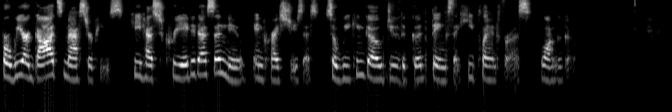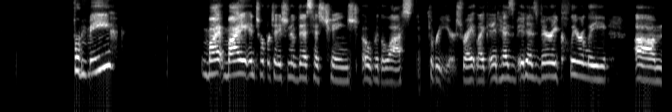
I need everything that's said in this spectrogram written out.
For we are God's masterpiece. He has created us anew in Christ Jesus, so we can go do the good things that He planned for us long ago. For me, my my interpretation of this has changed over the last 3 years, right? Like it has it has very clearly um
